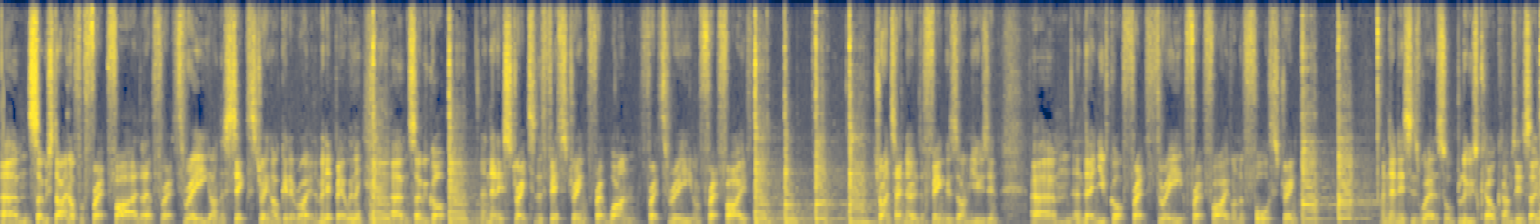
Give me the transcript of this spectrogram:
Um, so we're starting off with fret 5, uh, fret 3 on the 6th string, I'll get it right in a minute, bear with me. Um, so we've got, and then it's straight to the 5th string, fret 1, fret 3 and fret 5. Try and take note of the fingers that I'm using. Um, and then you've got fret 3, fret 5 on the 4th string. And then this is where the sort of blues curl comes in. So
